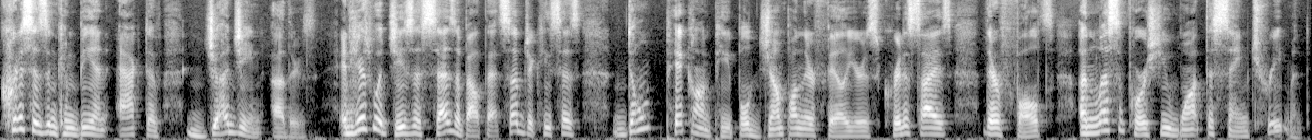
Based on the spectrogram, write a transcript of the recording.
Criticism can be an act of judging others. And here's what Jesus says about that subject. He says, Don't pick on people, jump on their failures, criticize their faults, unless, of course, you want the same treatment.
